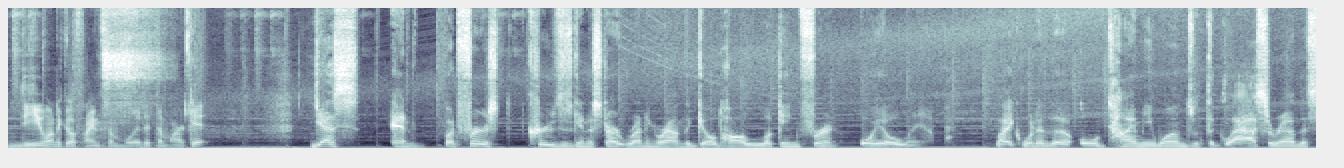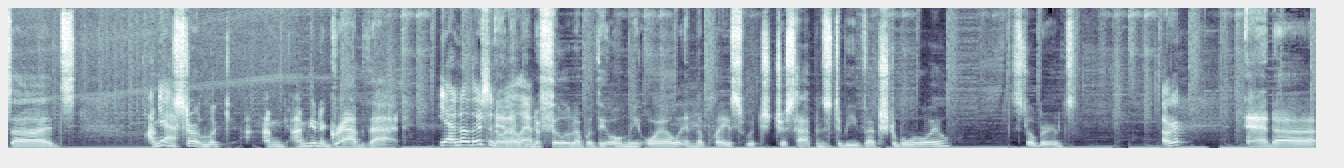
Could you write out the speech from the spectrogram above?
Do you want to go find some wood at the market? Yes, and but first, Cruz is going to start running around the guild hall looking for an oil lamp, like one of the old timey ones with the glass around the sides. I'm Yeah. gonna start look. I'm I'm gonna grab that. Yeah, no, there's an And oil I'm lamp. gonna fill it up with the only oil in the place, which just happens to be vegetable oil. Still burns. Okay. And uh,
